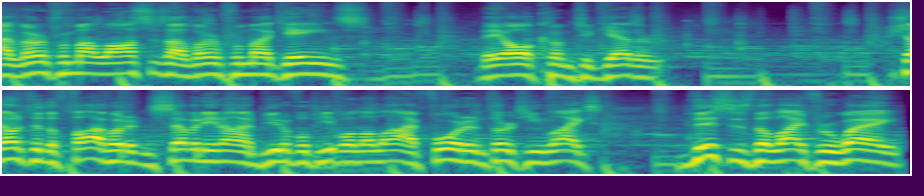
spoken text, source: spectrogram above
I learn from my losses, I learn from my gains. They all come together. Shout out to the 579 beautiful people on the live, 413 likes. This is the Lifer Way.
